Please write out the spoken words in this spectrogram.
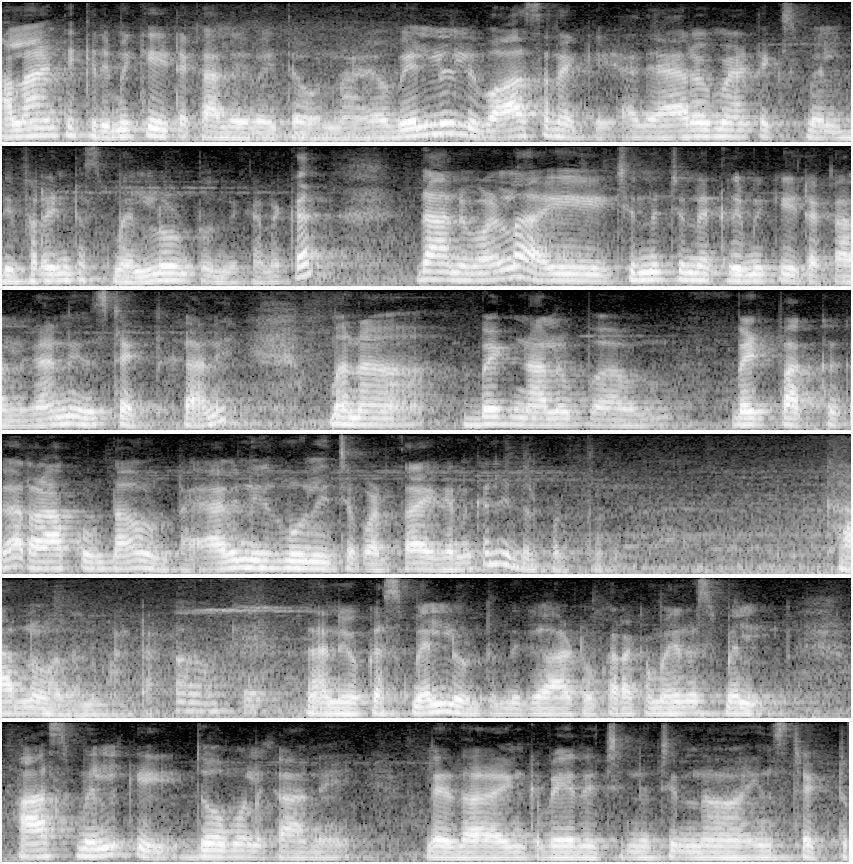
అలాంటి క్రిమి కీటకాలు ఏవైతే ఉన్నాయో వెల్లుల్లి వాసనకి అది ఆరోమాటిక్ స్మెల్ డిఫరెంట్ స్మెల్ ఉంటుంది కనుక దానివల్ల ఈ చిన్న చిన్న క్రిమి కీటకాలు కానీ ఇన్సెక్ట్ కానీ మన బెడ్ నలుపు బెడ్ పక్కగా రాకుండా ఉంటాయి. అవి నిర్మూలించబడతాయి కనుక నిద్రపడుతుంది. కారణం అదనమాట. దాని యొక్క స్మెల్ ఉంటుంది. ఘాటు ఒక రకమైన స్మెల్ ఆ స్మెల్కి దోమలు కానీ లేదా ఇంకా వేరే చిన్న చిన్న ఇన్స్టెక్ట్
